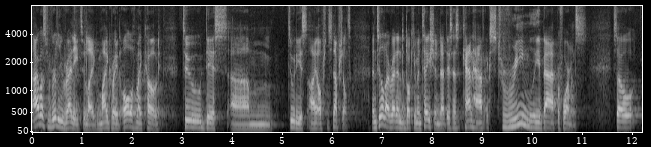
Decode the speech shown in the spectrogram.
I was really ready to like migrate all of my code to this, um, to this iOption snapshot until I read in the documentation that this has, can have extremely bad performance. So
